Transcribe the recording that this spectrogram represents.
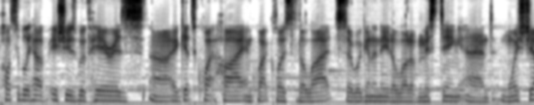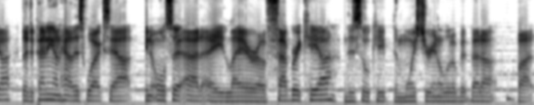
possibly have issues with here is uh, it gets quite high and quite close to the light. So we're going to need a lot of misting and moisture. So depending on how this works out, you can also add a layer of fabric here. This will will keep the moisture in a little bit better, but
